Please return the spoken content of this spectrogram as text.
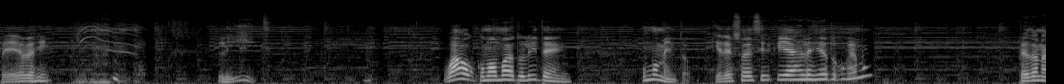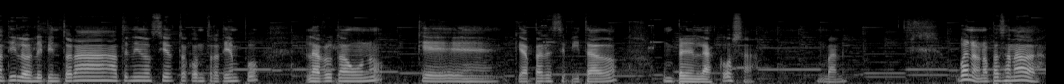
Pero yo elegí. Lit. ¡Wow! ¿Cómo mola tu Litten? Un momento. ¿Quiere eso decir que ya has elegido tu Pokémon? Perdona, Tilo. Pintora ha tenido cierto contratiempo en la ruta 1 que, que ha precipitado un pelín las cosas. Vale. Bueno, no pasa nada.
